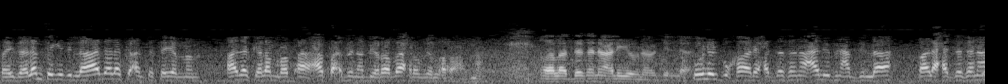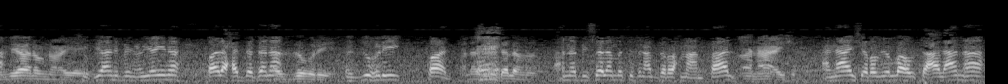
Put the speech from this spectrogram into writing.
فإذا لم تجد إلا هذا لك أن تتيمم. هذا كلام عطاء بن أبي رباح رضي الله عنه. قال حدثنا علي بن عبد الله. يقول البخاري حدثنا علي بن عبد الله. قال حدثنا سفيان بن عيينة. سفيان بن عيينة. قال حدثنا الزهري. الزهري. قال عن أبي سلمة. عن أبي سلمة بن عبد الرحمن. قال عن عائشة. عن عائشة رضي الله تعالى عنها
